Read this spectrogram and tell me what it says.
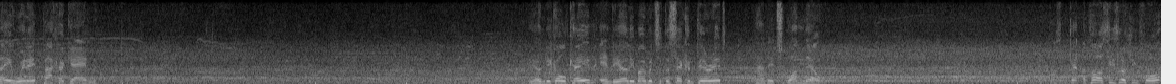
they win it back again. The only goal came in the early moments of the second period, and it's 1-0. Doesn't get the pass he's looking for.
